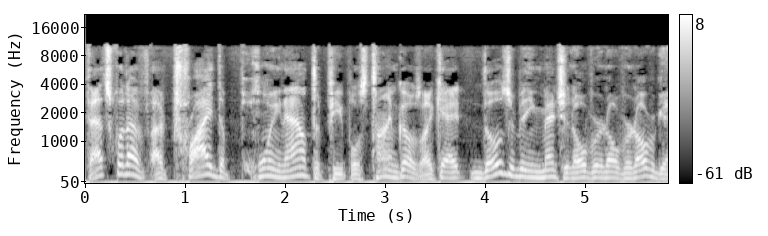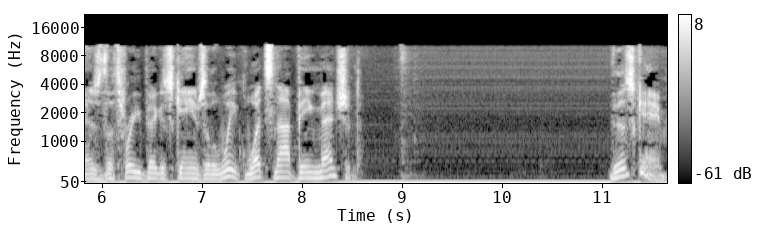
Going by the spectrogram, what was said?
that's what I've I've tried to point out to people as time goes. Like I, those are being mentioned over and over and over again as the three biggest games of the week. What's not being mentioned? This game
